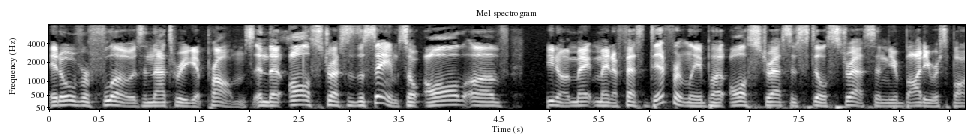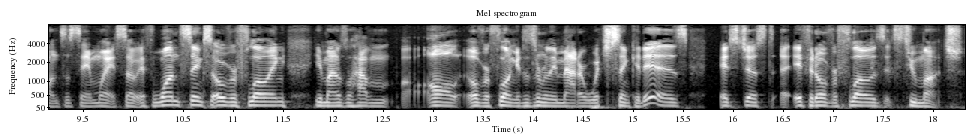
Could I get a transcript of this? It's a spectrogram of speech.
it overflows and that's where you get problems. And that all stress is the same. So all of you know, it might manifest differently, but all stress is still stress, and your body responds the same way. So if one sink's overflowing, you might as well have them all overflowing. It doesn't really matter which sink it is. It's just if it overflows, it's too much.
